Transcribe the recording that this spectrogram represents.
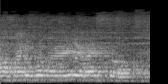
vamos a dar un poco de vida a esto.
